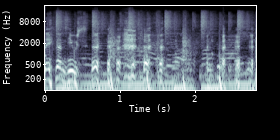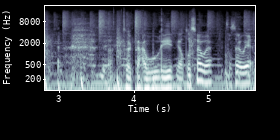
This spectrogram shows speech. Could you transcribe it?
gaan even naar het nieuws. Druk de ouwe hier. Ja, tot zo hè. Tot zo hè.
